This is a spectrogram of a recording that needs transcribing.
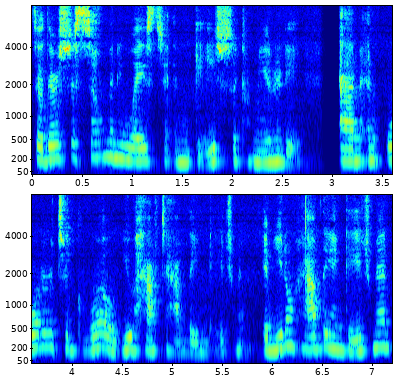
So there's just so many ways to engage the community. And in order to grow, you have to have the engagement. If you don't have the engagement,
